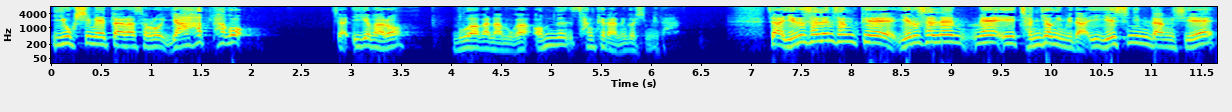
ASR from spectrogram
이 욕심에 따라 서로 야합하고 자 이게 바로 무화과 나무가 없는 상태라는 것입니다. 자, 예루살렘 상태, 예루살렘의 이 전경입니다. 이 예수님 당시에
